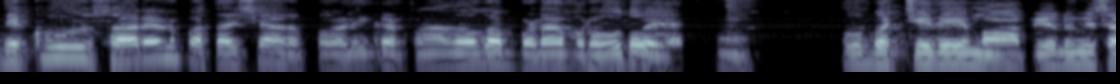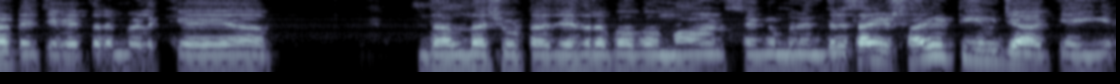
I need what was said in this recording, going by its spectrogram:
ਦੇਖੋ ਸਾਰਿਆਂ ਨੂੰ ਪਤਾ ਹੁਸ਼ਿਆਰਪੁਰ ਵਾਲੀ ਘਟਨਾ ਦਾ ਉਹਦਾ ਬੜਾ ਵਿਰੋਧ ਹੋਇਆ। ਉਹ ਬੱਚੇ ਦੇ ਮਾਪਿਓ ਨੂੰ ਵੀ ਸਾਡੇ ਜਹੇਦਰ ਮਿਲ ਕੇ ਆਏ ਆ। ਦਲ ਦਾ ਛੋਟਾ ਜਹੇਦਰ ਬਾਬਾ ਮਾਨ ਸਿੰਘ ਮਨਿੰਦਰ ਸਾਰੀ ਸਾਰੀ ਟੀਮ ਜਾ ਕੇ ਆਈ ਹੈ।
